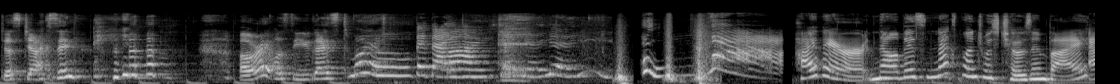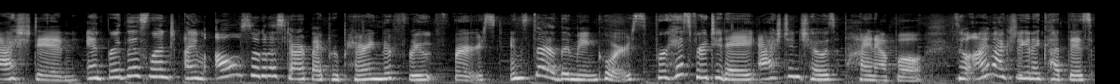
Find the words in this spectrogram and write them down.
Just Jackson? All right, we'll see you guys tomorrow. Bye-bye. Bye. Hi there! Now this next lunch was chosen by Ashton. And for this lunch, I'm also gonna start by preparing the fruit first, instead of the main course. For his fruit today, Ashton chose pineapple. So I'm actually gonna cut this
